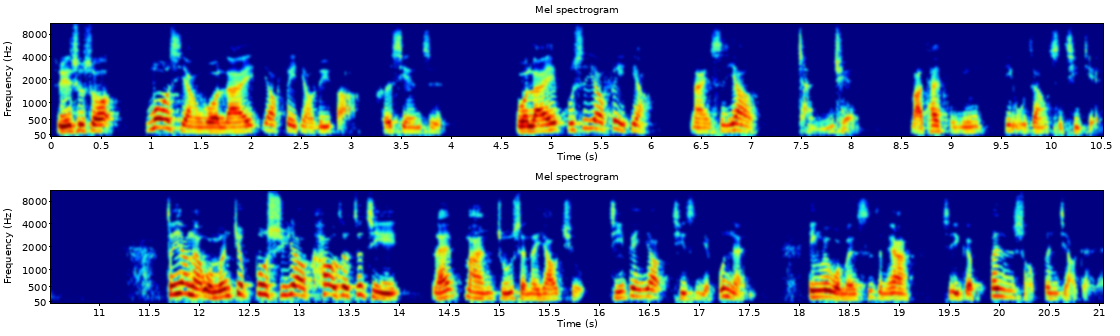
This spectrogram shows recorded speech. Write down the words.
主耶稣说：“莫想我来要废掉律法和先知，我来不是要废掉，乃是要成全。”马太福音第五章十七节。这样呢，我们就不需要靠着自己来满足神的要求，即便要，其实也不能，因为我们是怎么样，是一个笨手笨脚的人。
